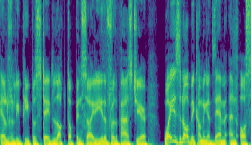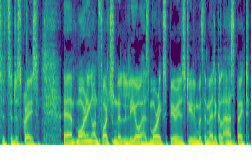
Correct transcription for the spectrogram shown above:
elderly people stayed locked up inside either for the past year. Why is it all becoming a them and us? It's a disgrace. Um, morning, unfortunately, Leo has more experience dealing with the medical aspect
